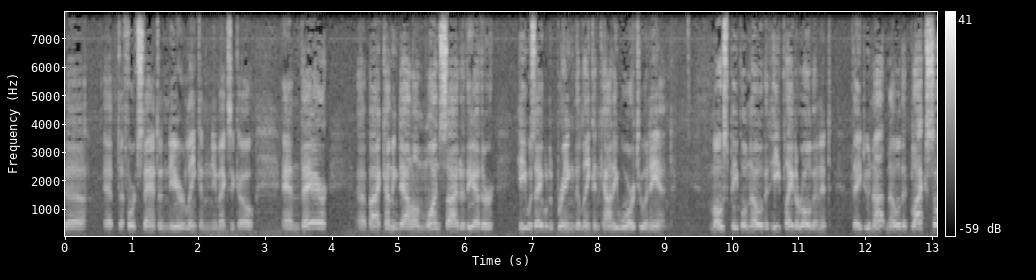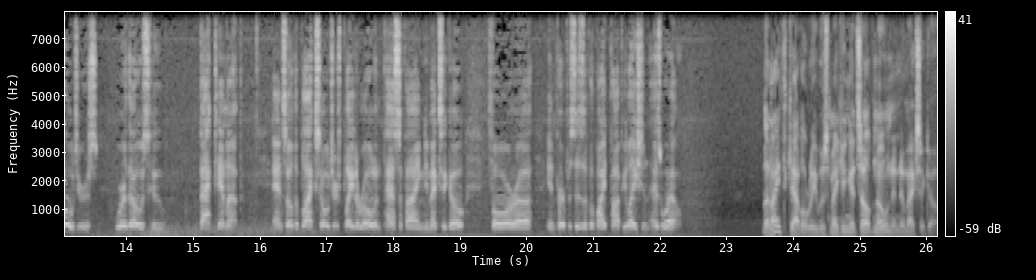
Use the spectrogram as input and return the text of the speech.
uh, at uh, Fort Stanton near Lincoln, New Mexico. And there, uh, by coming down on one side or the other, he was able to bring the Lincoln County War to an end. Most people know that he played a role in it. They do not know that black soldiers were those who backed him up. And so the black soldiers played a role in pacifying New Mexico for uh, in purposes of the white population as well. The 9th Cavalry was making itself known in New Mexico.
